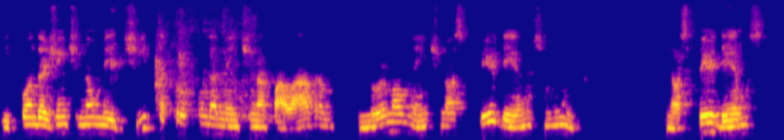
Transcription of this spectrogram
E quando a gente não medita profundamente na palavra, normalmente nós perdemos muito. Nós perdemos,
